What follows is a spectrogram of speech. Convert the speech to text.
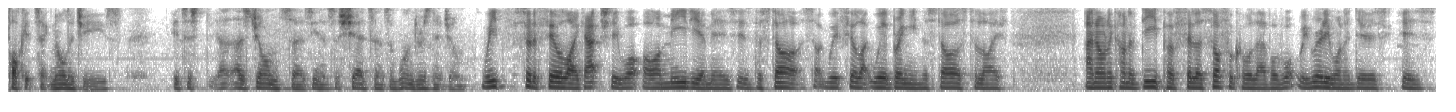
pocket technologies it's as john says you know it's a shared sense of wonder isn't it john? We sort of feel like actually what our medium is is the stars. We feel like we're bringing the stars to life. And on a kind of deeper philosophical level what we really want to do is is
